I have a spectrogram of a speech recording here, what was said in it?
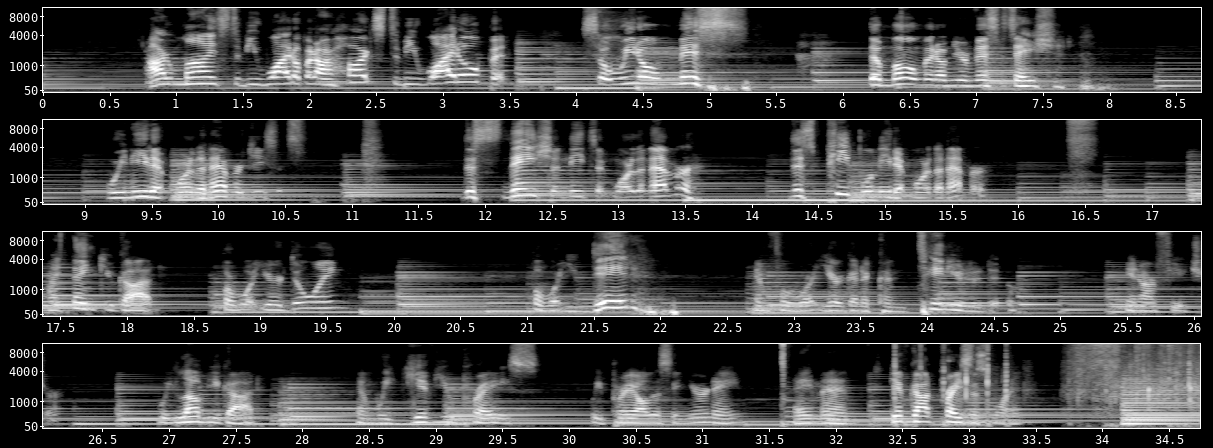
our minds to be wide open, our hearts to be wide open, so we don't miss the moment of your visitation. We need it more than ever, Jesus. This nation needs it more than ever. This people need it more than ever. I thank you, God, for what you're doing, for what you did, and for what you're going to continue to do in our future. We love you, God, and we give you praise. We pray all this in your name. Amen. Give God praise this morning.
